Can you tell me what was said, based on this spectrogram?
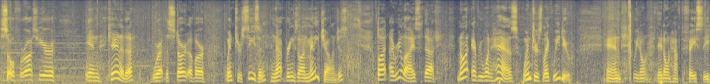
So for us here in Canada, we're at the start of our winter season and that brings on many challenges. But I realize that not everyone has winters like we do. And we don't they don't have to face the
